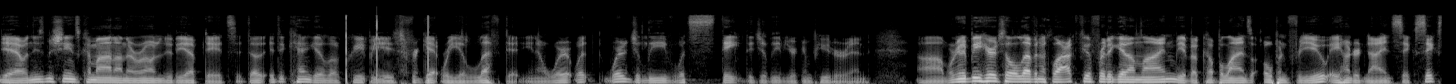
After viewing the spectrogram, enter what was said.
Yeah, when these machines come on on their own and do the updates, it does it can get a little creepy. You forget where you left it. You know, where what where did you leave? What state did you leave your computer in? Um, we're going to be here till eleven o'clock. Feel free to get online. We have a couple lines open for you. 800-966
